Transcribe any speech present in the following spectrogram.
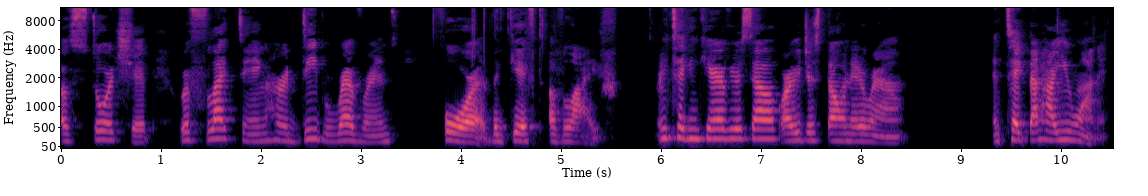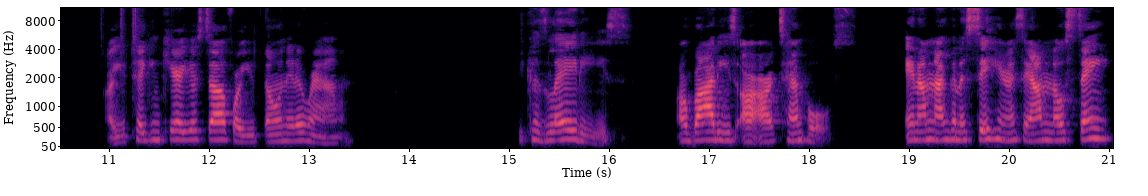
of stewardship, reflecting her deep reverence for the gift of life. Are you taking care of yourself or are you just throwing it around? And take that how you want it. Are you taking care of yourself or are you throwing it around? Because, ladies, our bodies are our temples. And I'm not going to sit here and say I'm no saint,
